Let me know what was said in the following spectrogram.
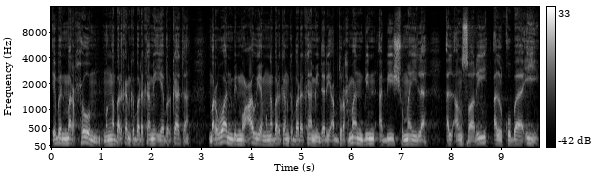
Ibn Marhum mengabarkan kepada kami ia berkata Marwan bin Muawiyah mengabarkan kepada kami dari Abdurrahman bin Abi Shumailah Al-Ansari Al-Qubai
